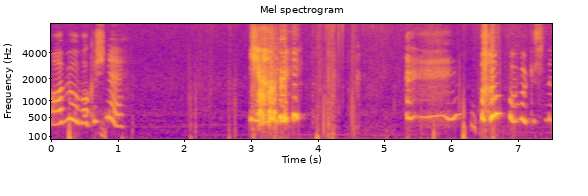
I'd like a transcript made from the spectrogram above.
Abi o bakış ne? Ya o bakış ne?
